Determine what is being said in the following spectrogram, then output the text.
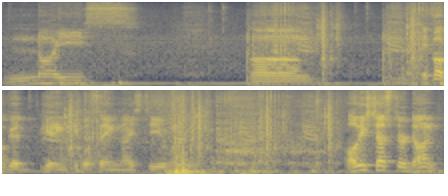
nice. Um, it felt good getting people saying nice to you. When all these chests are done.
